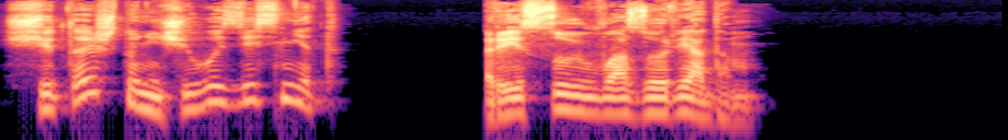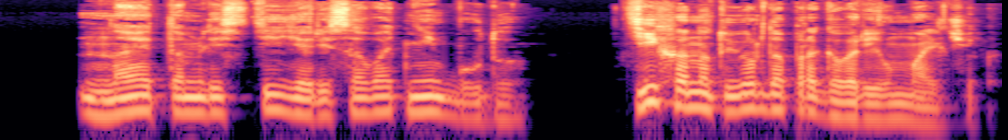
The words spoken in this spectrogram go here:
Считай, что ничего здесь нет. Рисуй вазу рядом. На этом листе я рисовать не буду, тихо, но твердо проговорил мальчик.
